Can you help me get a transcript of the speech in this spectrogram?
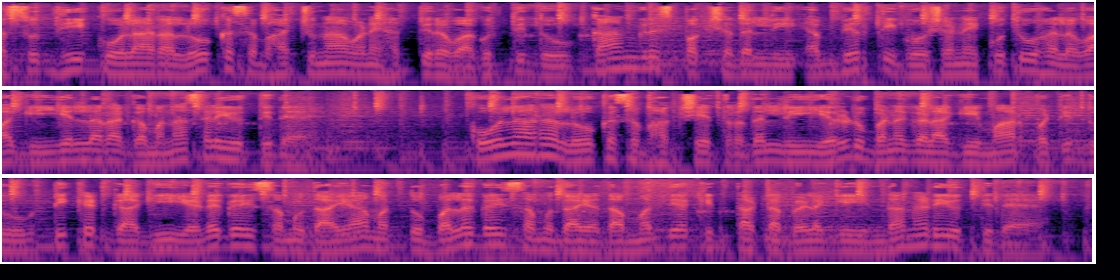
ಸುದ್ದಿ ಕೋಲಾರ ಲೋಕಸಭಾ ಚುನಾವಣೆ ಹತ್ತಿರವಾಗುತ್ತಿದ್ದು, ಕಾಂಗ್ರೆಸ್ ಪಕ್ಷದಲ್ಲಿ ಅಭ್ಯರ್ಥಿ ಘೋಷಣೆ ಕುತೂಹಲವಾಗಿ ಎಲ್ಲರ ಗಮನ ಸೆಳೆಯುತ್ತಿದೆ. ಕೋಲಾರ ಲೋಕಸಭಾ ಕ್ಷೇತ್ರದಲ್ಲಿ ಎರಡು ಬಣಗಳಾಗಿ ಮಾರ್ಪಟ್ಟಿದ್ದು, ಟಿಕೆಟ್ಗಾಗಿ ಎಡಗೈ ಸಮುದಾಯ ಮತ್ತು ಬಲಗೈ ಸಮುದಾಯದ ಮಧ್ಯ ಕಿತ್ತಾಟ ಬೆಳಗ್ಗೆಯಿಂದ ನಡೆಯುತ್ತಿದೆ.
